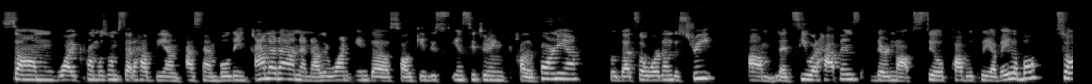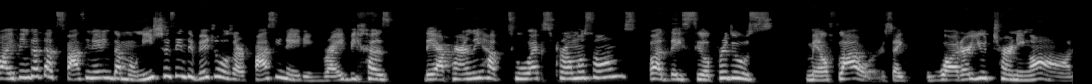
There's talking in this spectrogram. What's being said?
some Y chromosomes that have been assembled in Canada and another one in the Salk Institute in California. So that's a word on the street. Um, let's see what happens. They're not still publicly available. So I think that that's fascinating. The monoecious individuals are fascinating, right? Because they apparently have two X chromosomes, but they still produce male flowers. Like, what are you turning on?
